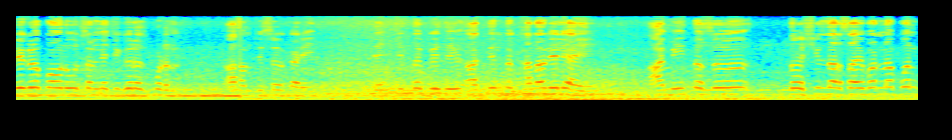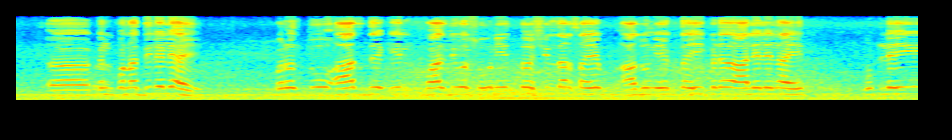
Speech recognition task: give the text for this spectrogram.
वेगळं पाऊल उचलण्याची गरज पडेल. असं आमचे सहकारी त्यांची तब्येत अत्यंत खालावलेली आहे. आम्ही तसं तहसीलदार साहेबांना पण कल्पना दिलेली आहे. परंतु आज देखील पाच दिवस होऊनही तहसीलदार साहेब अजून एकदाही इकडे आलेले नाहीत. कुठलेही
